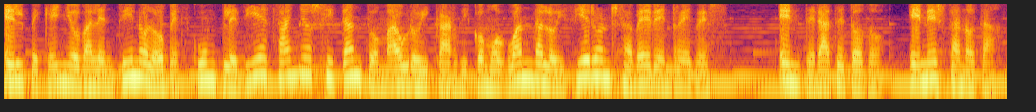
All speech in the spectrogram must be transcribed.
El pequeño Valentino López cumple 10 años y tanto Mauro Icardi como Wanda lo hicieron saber en redes. Entérate todo, en esta nota.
